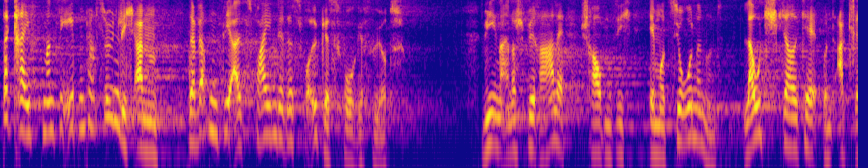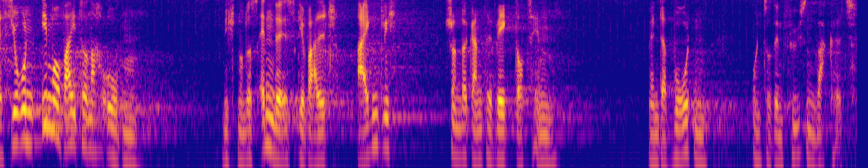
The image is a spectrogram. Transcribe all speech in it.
da greift man sie eben persönlich an. Da werden sie als Feinde des Volkes vorgeführt. Wie in einer Spirale schrauben sich Emotionen und Lautstärke und Aggression immer weiter nach oben. Nicht nur das Ende ist Gewalt, eigentlich schon der ganze Weg dorthin, wenn der Boden unter den Füßen wackelt.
